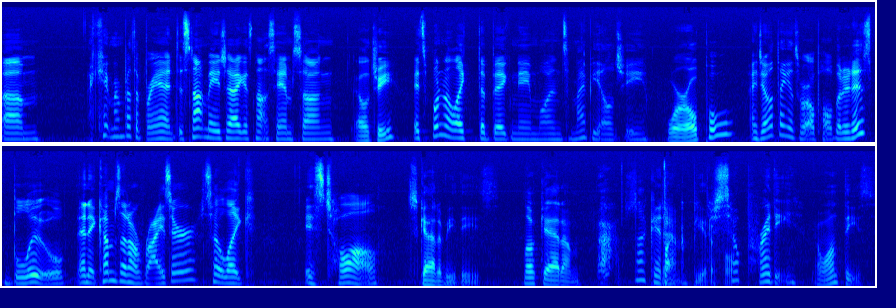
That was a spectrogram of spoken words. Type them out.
Um I can't remember the brand. It's not Maytag, it's not Samsung. LG, It's one of like the big name ones. It might be LG. Whirlpool. I don't think it's Whirlpool, but it is blue and it comes on a riser, so like it's tall. It's got to be these. Look at them. Look at them. beautiful. They're so pretty. I want these.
